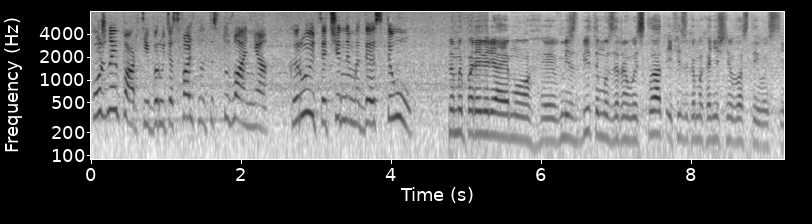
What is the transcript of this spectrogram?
кожної партії беруть асфальт на тестування. Керуються чинними ДСТУ. Ми перевіряємо е, вміст бітуму, зерновий склад і фізико-механічні властивості.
